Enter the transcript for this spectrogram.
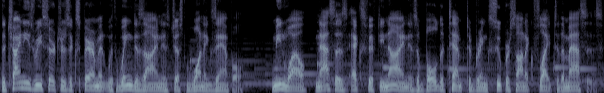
The Chinese researchers' experiment with wing design is just one example. Meanwhile, NASA's X-59 is a bold attempt to bring supersonic flight to the masses.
